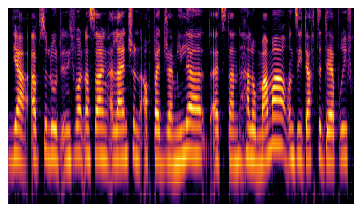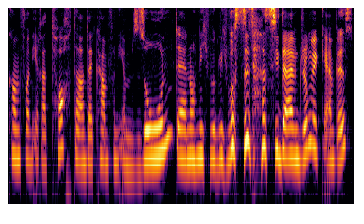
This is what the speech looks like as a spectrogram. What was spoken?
Ja, absolut. Und ich wollte noch sagen, allein schon auch bei Jamila, als dann Hallo Mama und sie dachte, der Brief kommt von ihrer Tochter und der kam von ihrem Sohn, der noch nicht wirklich wusste, dass sie da im Dschungelcamp ist,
